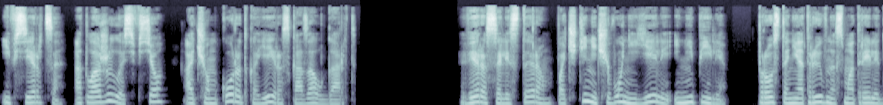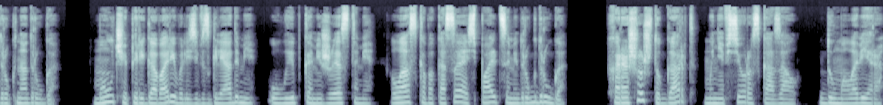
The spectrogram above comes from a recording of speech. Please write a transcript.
и в сердце отложилось все, о чем коротко ей рассказал Гард. Вера с Алистером почти ничего не ели и не пили, Просто неотрывно смотрели друг на друга. Молча переговаривались взглядами, улыбками, жестами, ласково касаясь пальцами друг друга. Хорошо, что Гард мне все рассказал, думала Вера,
